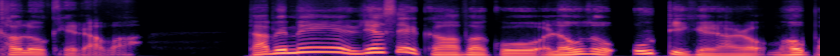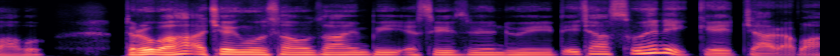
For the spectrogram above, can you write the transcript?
ထုတ်လုပ်ခဲ့တာပါ။ ဒါပေမဲ့လျှက်စစ်ကားဘက်ကိုအလုံးစုံဥတီခဲ့တာတော့မဟုတ်ပါဘူးသူတို့ကအချိန်ကိုဆောင်ဆိုင်ပြီးအစီအစဉ်တွေတေချာဆွဲနေခဲ့ကြတာပါ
